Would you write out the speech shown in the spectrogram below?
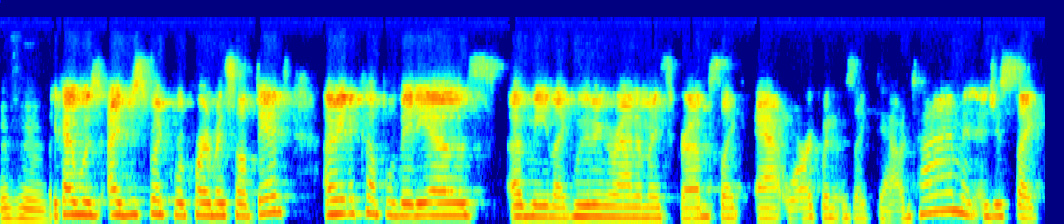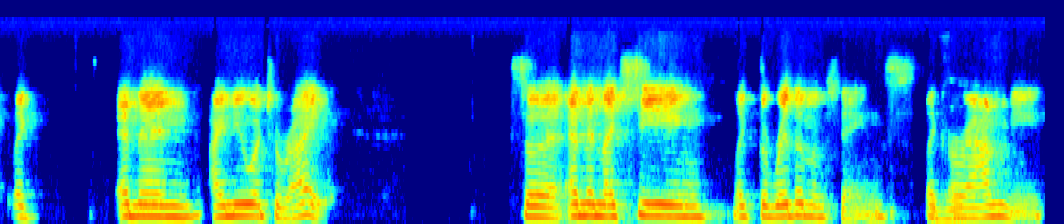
Hmm Like I was, I just like recorded myself dance. I made a couple videos of me like moving around in my scrubs, like at work when it was like downtime, and, and just like like, and then I knew what to write. So and then like seeing like the rhythm of things like Mhm. around me,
